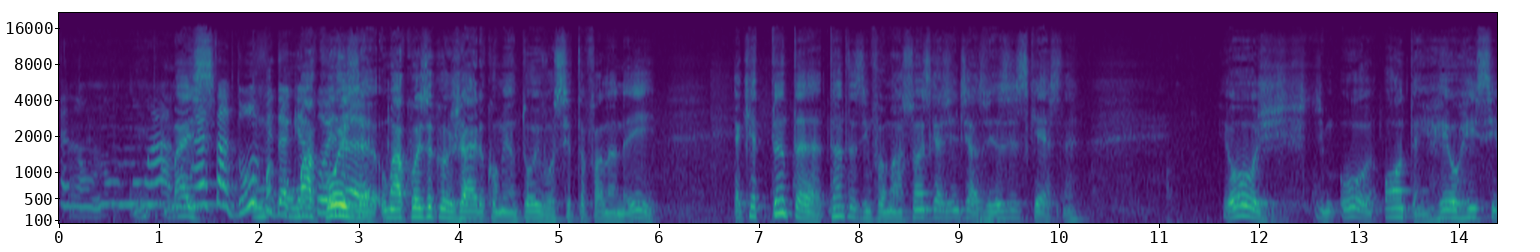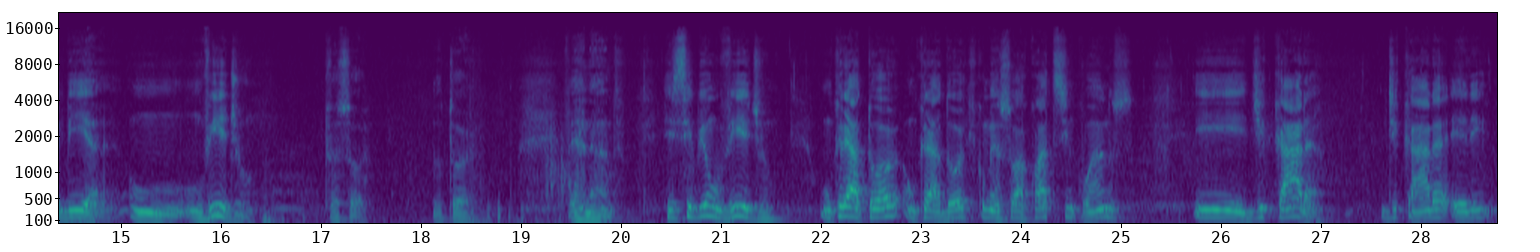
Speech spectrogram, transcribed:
é, não, não, não, há, Mas não resta dúvida uma, que uma a coisa... coisa uma coisa que o Jairo comentou e você está falando aí é que é tanta, tantas informações que a gente às vezes esquece, né? Hoje, de, ontem, eu recebia um, um vídeo, professor, doutor Fernando, recebi um vídeo, um criador, um criador que começou há 4, 5 anos e de cara, de cara ele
